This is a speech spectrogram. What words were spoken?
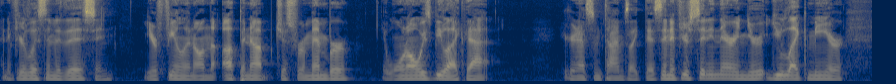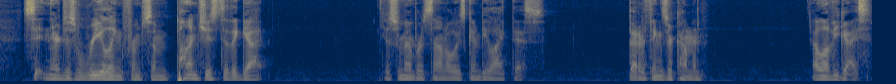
And if you're listening to this and you're feeling on the up and up, just remember it won't always be like that. You're going to have some times like this. And if you're sitting there and you're you like me are sitting there just reeling from some punches to the gut, just remember, it's not always going to be like this. Better things are coming. I love you guys.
